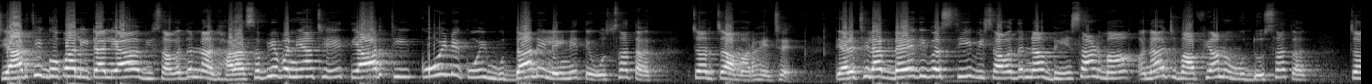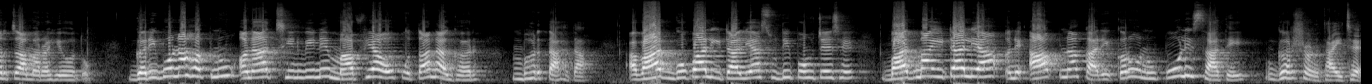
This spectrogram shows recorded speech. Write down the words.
જ્યારથી ગોપાલ ઇટાલિયા વિસાવદરના ધારાસભ્ય બન્યા છે, ત્યારથી કોઈને કોઈ મુદ્દાને લઈને તેઓ સતત ચર્ચામાં રહે છે. ત્યારે છેલ્લા બે દિવસથી વિસાવદરના ભેસાણમાં અનાજ માફિયાનો મુદ્દો સતત ચર્ચામાં રહ્યો હતો. ગરીબોના હકનું અનાજ છીનવીને માફિયાઓ પોતાના ઘર ભરતા હતા. આ વાત ગોપાલ ઇટાલિયા સુધી પહોંચે છે. બાદમાં ઇટાલિયા અને આપના કાર્યકરોનું પોલીસ સાથે ઘર્ષણ થાય છે.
